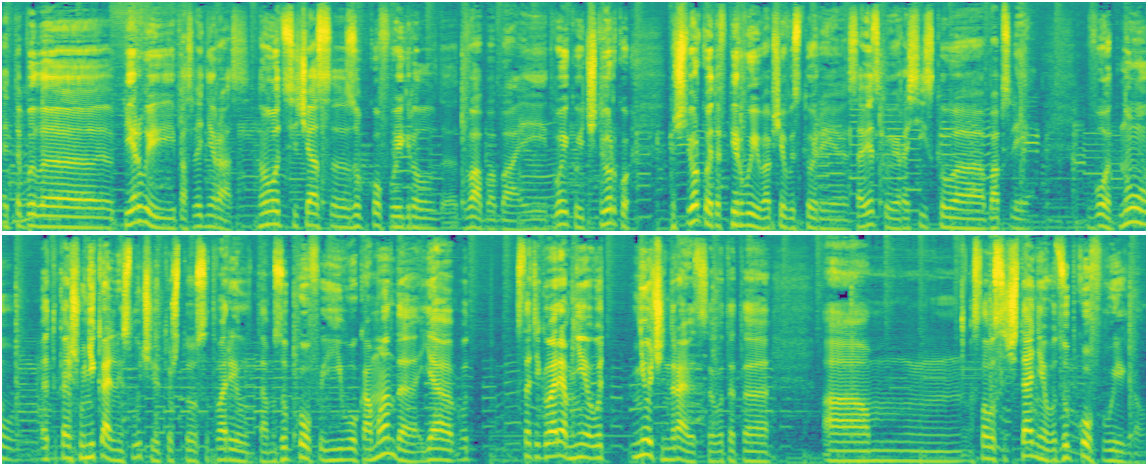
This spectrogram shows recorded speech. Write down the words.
Это Мгм. было первый и последний раз. Ну вот сейчас э, Зубков выиграл э, два баба, и двойку, и четверку. Но четверку это впервые вообще в истории советского и российского бобслея. Вот, ну, это, конечно, уникальный случай, то, что сотворил там Зубков и его команда. Я вот, кстати говоря, мне вот не очень нравится вот это ам, словосочетание, вот Зубков выиграл.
